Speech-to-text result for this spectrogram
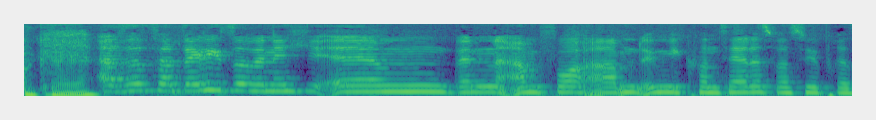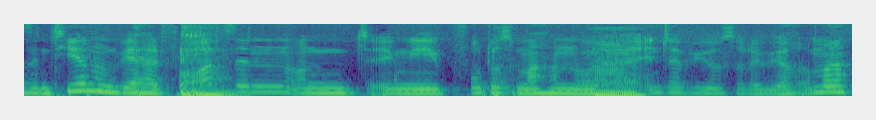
Okay. Also es ist tatsächlich so, wenn ich, ähm, wenn am Vorabend irgendwie Konzert ist, was wir präsentieren und wir halt vor Ort sind und irgendwie Fotos machen oder Hm. Interviews oder wie auch immer,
